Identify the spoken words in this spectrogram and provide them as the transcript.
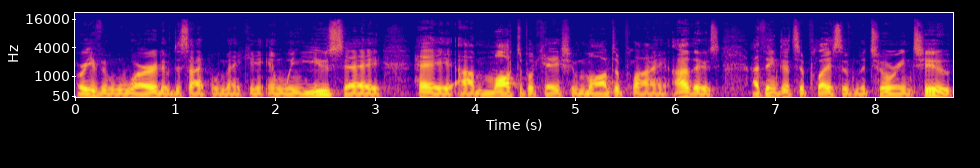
or even word of disciple making. And when you say, hey, uh, multiplication, multiplying others, I think that's a place of maturing too.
